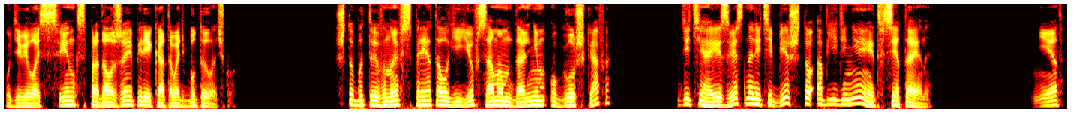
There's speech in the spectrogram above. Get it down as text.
Удивилась сфинкс, продолжая перекатывать бутылочку чтобы ты вновь спрятал ее в самом дальнем углу шкафа? Дитя, а известно ли тебе, что объединяет все тайны? Нет,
